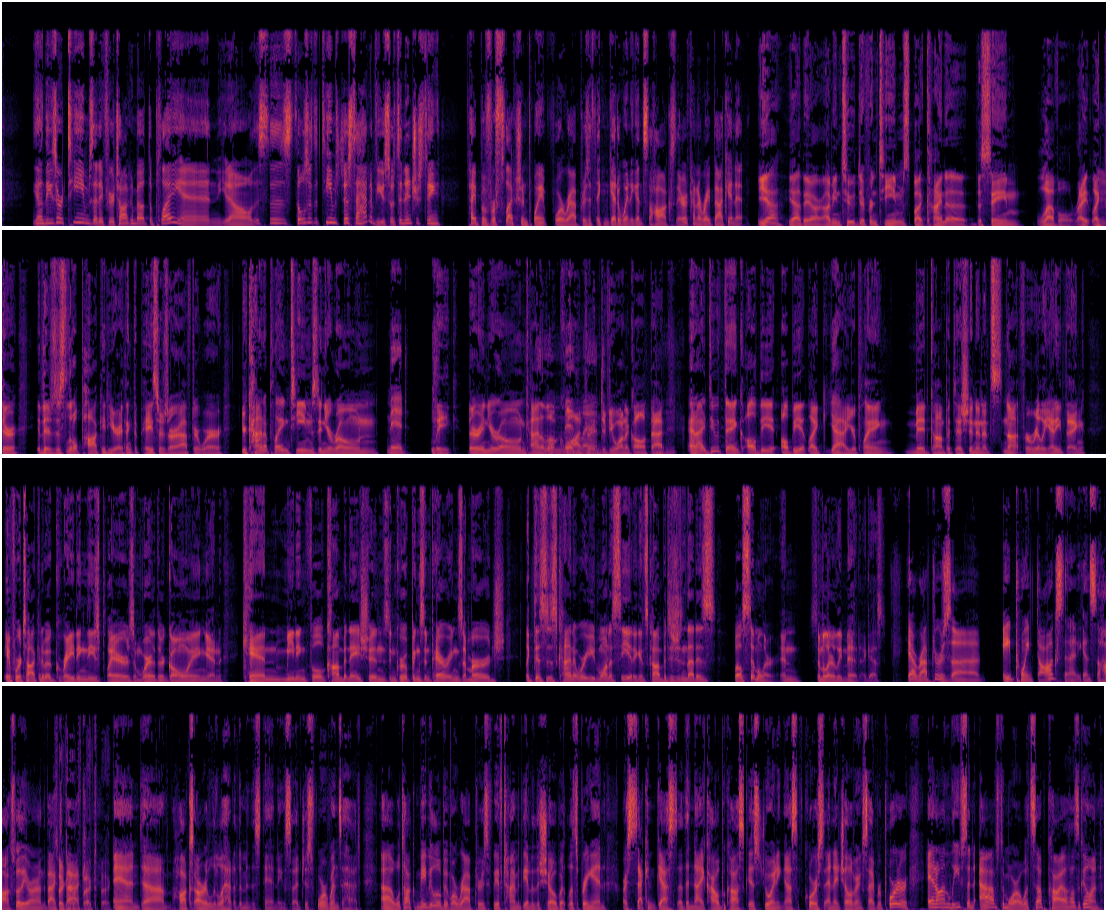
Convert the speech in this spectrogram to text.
you know, these are teams that if you're talking about the play in, you know, this is those are the teams just ahead of you. So it's an interesting type of reflection point for Raptors if they can get a win against the Hawks. They're kind of right back in it. Yeah, yeah, they are. I mean, two different teams, but kind of the same level, right? Like mm. there there's this little pocket here. I think the Pacers are after where you're kind of playing teams in your own mid league. They're in your own kind of little, little quadrant, if you want to call it that. Mm-hmm. And I do think, albeit, albeit like, yeah, you're playing mid competition and it's not for really anything. If we're talking about grading these players and where they're going and can meaningful combinations and groupings and pairings emerge, like this is kind of where you'd want to see it against competition that is well similar and similarly mid, I guess. Yeah, Raptors uh, eight point dogs tonight against the Hawks. Well, they are on the back to back. Back to back. And um, Hawks are a little ahead of them in the standings, uh, just four wins ahead. Uh, we'll talk maybe a little bit more Raptors if we have time at the end of the show, but let's bring in our second guest of the night. Kyle Bukauskas joining us, of course, NHL ringside reporter, and on Leafs and Avs tomorrow. What's up, Kyle? How's it going?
